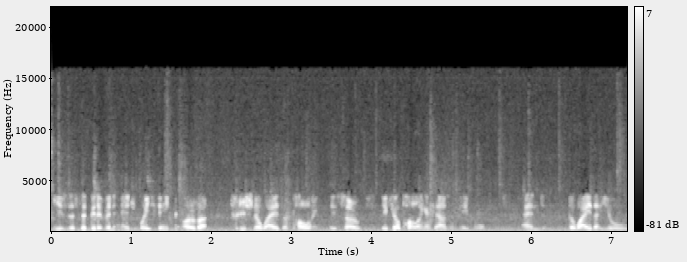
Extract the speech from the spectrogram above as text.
gives us a bit of an edge, we think, over traditional ways of polling, is so if you're polling a thousand people, and the way that you'll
